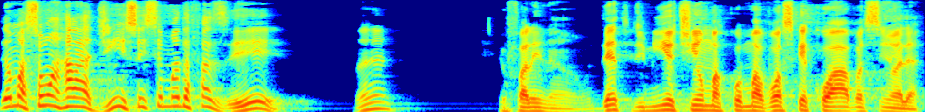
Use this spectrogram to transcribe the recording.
Deu uma, só uma raladinha, isso aí você manda fazer. Né? Eu falei, não. Dentro de mim eu tinha uma, uma voz que ecoava assim: olha,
